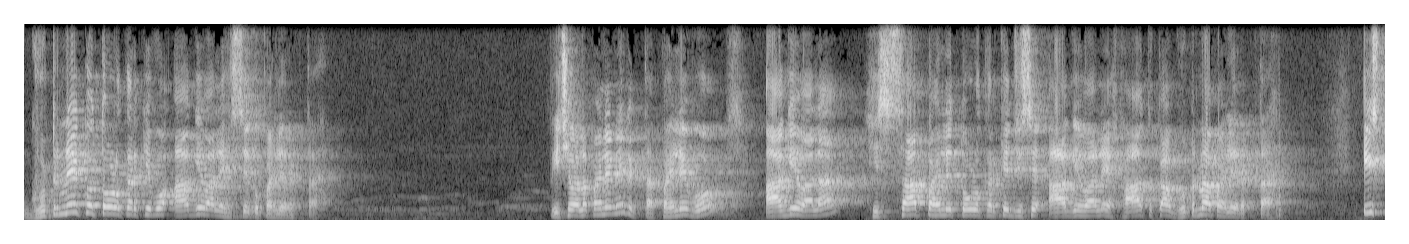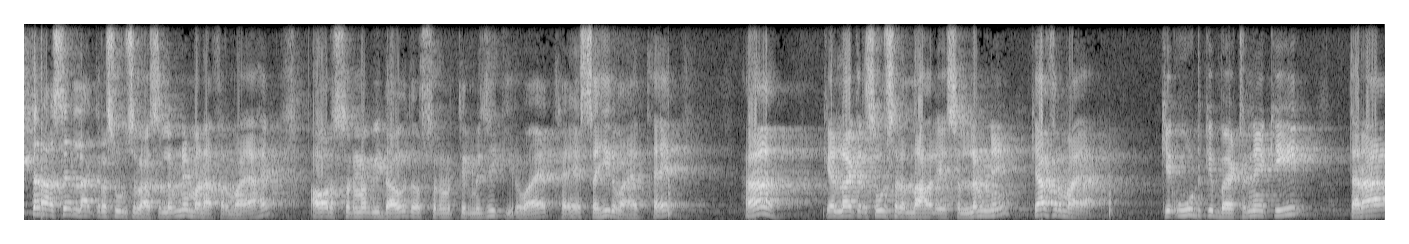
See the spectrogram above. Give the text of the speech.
گھٹنے کو توڑ کر کے وہ آگے والے حصے کو پہلے رکھتا ہے۔ پیچھے والا پہلے نہیں رکھتا، پہلے وہ آگے والا حصہ پہلے توڑ کر کے جسے آگے والے ہاتھ کا گھٹنا پہلے رکھتا ہے۔ اس طرح سے اللہ کے رسول صلی اللہ علیہ وسلم نے منع فرمایا ہے۔ اور سرنبی داود اور سرن ترمزی کی روایت ہے، صحیح روایت ہے۔ ہاں کہ اللہ کے رسول صلی اللہ علیہ وسلم نے کیا فرمایا؟ کہ اونٹ کے بیٹھنے کی طرح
